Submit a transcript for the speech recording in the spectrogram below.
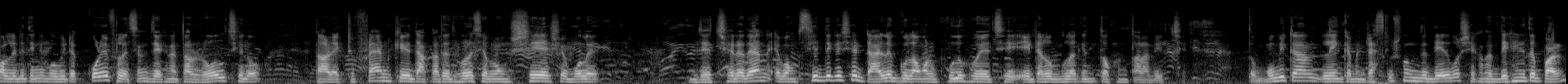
অলরেডি তিনি মুভিটা করে ফেলেছেন, যেখানে তার রোল ছিল তার একটি ফ্রেন্ডকে ডাকাতে ধরেছে এবং সে এসে বলে যে, ছেড়ে দেন। এবং সিদ্দিকের সে ডায়লগগুলো আমার ভুল হয়েছে, এই ডায়লগগুলো কিন্তু তখন তারা দিচ্ছে। তো মুভিটার লিঙ্ক আমি ডেসক্রিপশন দিয়ে দেবো, সেখানে দেখে নিতে পারেন।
